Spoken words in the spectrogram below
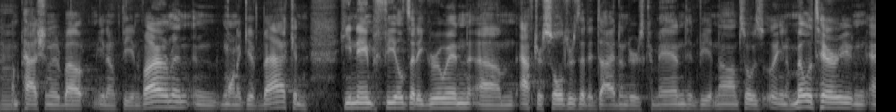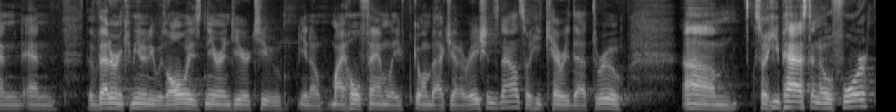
I'm passionate about you know the environment and want to give back. And he named fields that he grew in um, after soldiers that had died under his command in vietnam. So it was you know military and, and and the veteran community was always near and dear to you know my whole family going back generations now. So he carried that through. Um, so he passed in 04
